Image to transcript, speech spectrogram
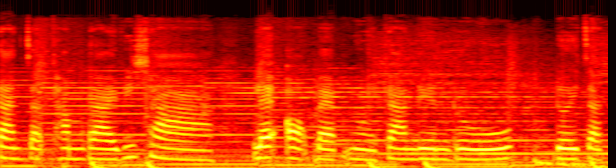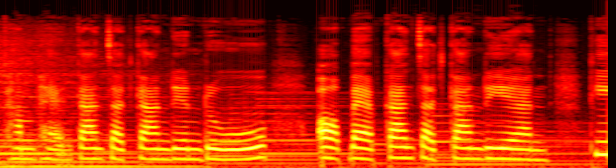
การจัดทำรายวิชา และออกแบบหน่วยการเรียนรู้ โดยจัดทำแผนการจัดการเรียนรู้ ออกแบบการจัดการเรียน ที่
